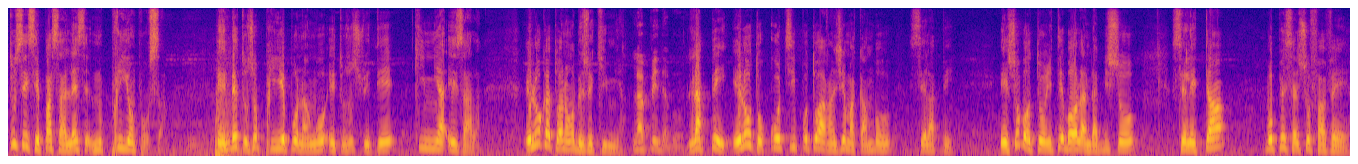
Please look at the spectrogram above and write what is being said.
tout ce qui se passe à l'est nous prions pour ça et nde tozoprier mpo nango et tozosouhaite kimia ezala eloko atoa nango besoin kimia. La paix d'abord. La paix. Eloko tokoti mpo toarrange makambo c'est la paix. Et so baautorité baolanda biso c'est le temps bopesa biso faveur.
